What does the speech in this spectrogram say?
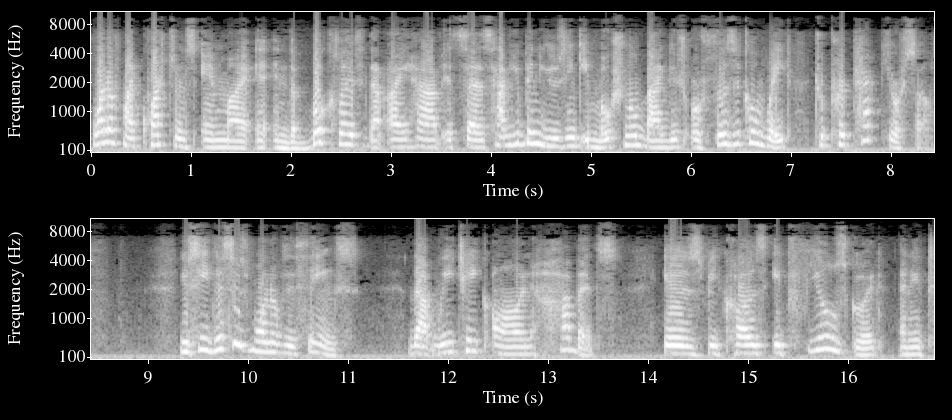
one of my questions in my in the booklet that I have, it says, have you been using emotional baggage or physical weight to protect yourself? You see, this is one of the things that we take on habits is because it feels good and it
